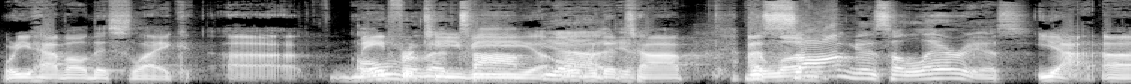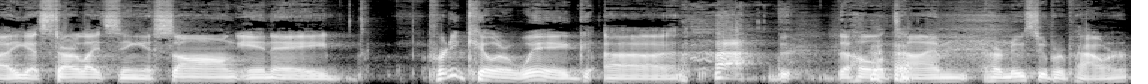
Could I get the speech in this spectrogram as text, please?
where you have all this like uh, made Over for TV, top, yeah, over the yeah. top. The I love, song is hilarious. yeah, uh, you got Starlight singing a song in a pretty killer wig uh, the, the whole time. Her new superpower.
